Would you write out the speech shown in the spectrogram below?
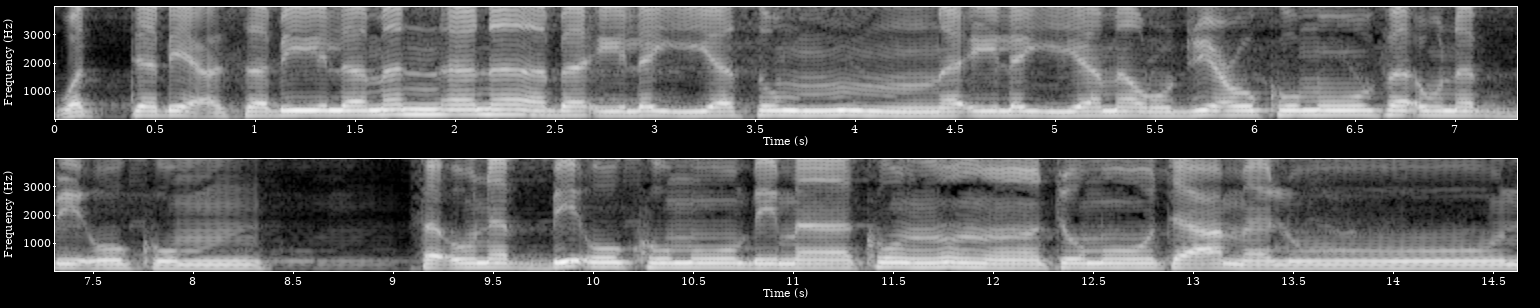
واتبع سبيل من اناب الي ثم الي مرجعكم فانبئكم فأنبئكم بما كنتم تعملون.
